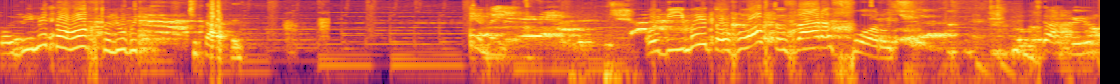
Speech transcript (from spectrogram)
Обійми того, хто любить читати. Обійми того, хто зараз поруч. Дякую.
